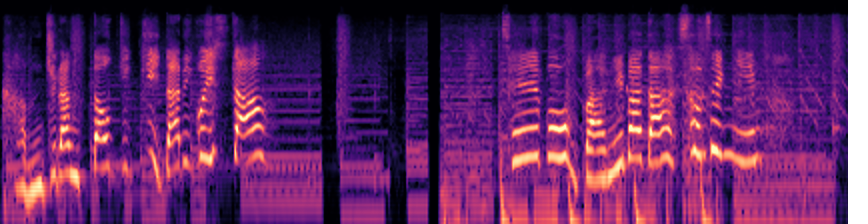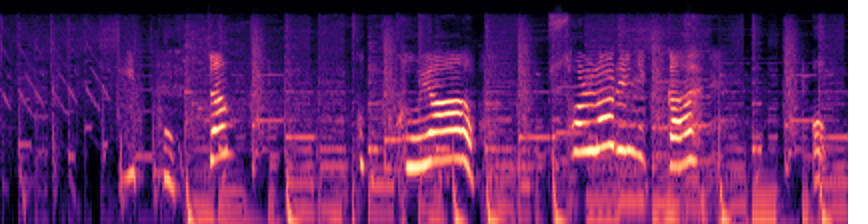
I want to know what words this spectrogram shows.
감주랑 떡이 기다리고 있어. 새해 복 많이 받아, 선생님. 이 복장? 그, 그야, 설날이니까. 어,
